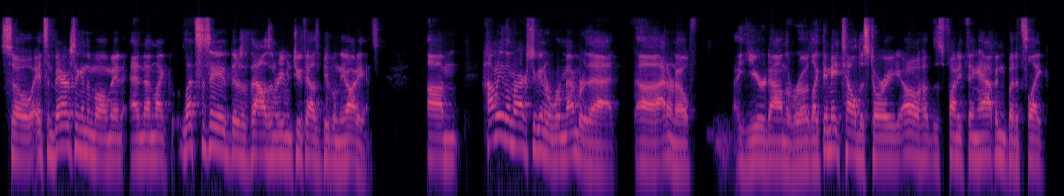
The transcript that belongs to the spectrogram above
So it's embarrassing in the moment. And then, like, let's just say there's a thousand or even 2,000 people in the audience. Um, how many of them are actually going to remember that? Uh, I don't know, a year down the road. Like, they may tell the story, oh, this funny thing happened, but it's like,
